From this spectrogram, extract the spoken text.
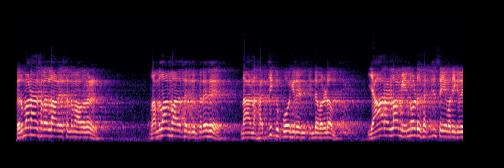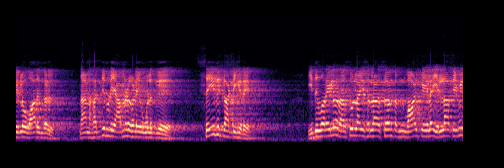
பெருமானா சல்லா அலைஹி அவர்கள் ரமலான் மாதத்திற்கு பிறகு நான் ஹஜ்ஜிக்கு போகிறேன் இந்த வருடம். யாரெல்லாம் என்னோடு ஹஜ்ஜி செய்ய வருகிறீர்களோ வாருங்கள். நான் ஹஜ்ஜினுடைய அமல்களை உங்களுக்கு செய்து காட்டுகிறேன். இதுவரையிலும் ரசூல்லாய் சல்லாஹம் தன் வாழ்க்கையில் எல்லாத்தையுமே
